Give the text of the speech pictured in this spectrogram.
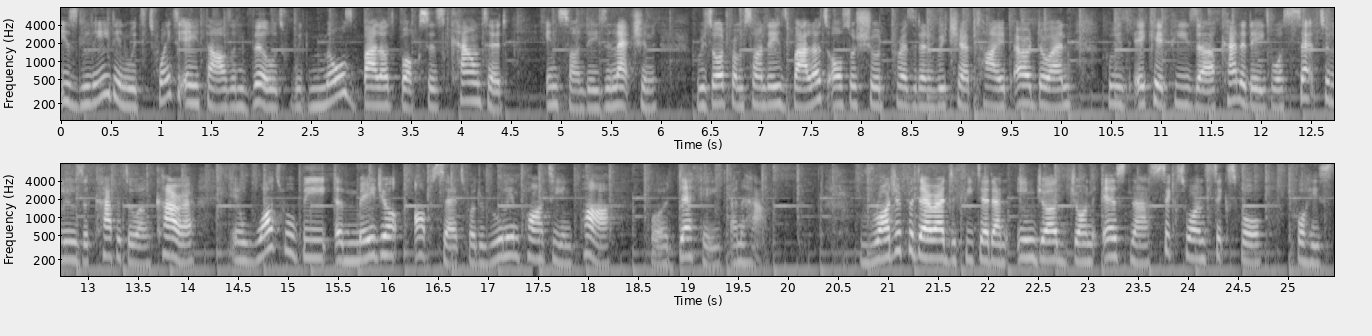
is leading with 28,000 votes with most ballot boxes counted in Sunday's election. Result from Sunday's ballot also showed President Recep Tayyip Erdogan, who is AKP's uh, candidate, was set to lose the capital Ankara in what will be a major upset for the ruling party in power for a decade and a half. Roger Federer defeated an injured John Isner 6-1-6-4 for his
